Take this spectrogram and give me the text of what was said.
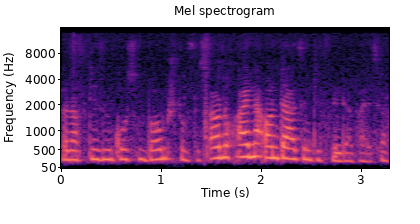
Dann auf diesem großen Baumstumpf ist auch noch einer und da sind die Flederbeißer.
